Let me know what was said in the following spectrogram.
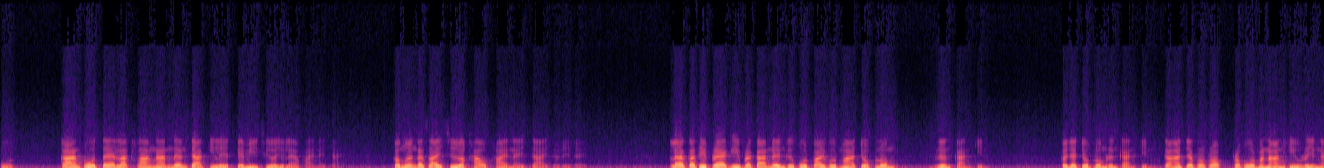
พูด การพูดแต่ละครั้งนั้นเนื่องจากกิเลสแกมีเชื้ออยู่แล้วภายในใจ ก็เหมือนกับใส่เชื้อเข้าภายในใจอยู่เรื่อย แล้วก็ที่แปลกอีกประการหนึ่งคือพูดไปพูดมาจบลงเรื่องการกิน ก็จะจบลงเรื่องการกิน ก็อาจจะเพราะเพราะเพราะพูดมานานหิวหรือยังไง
